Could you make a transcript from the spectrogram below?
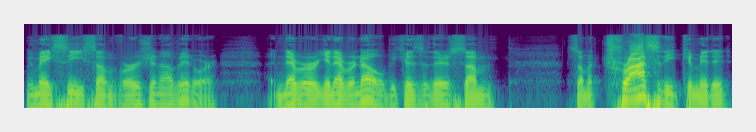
we may see some version of it or never, you never know because there's some, some atrocity committed,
